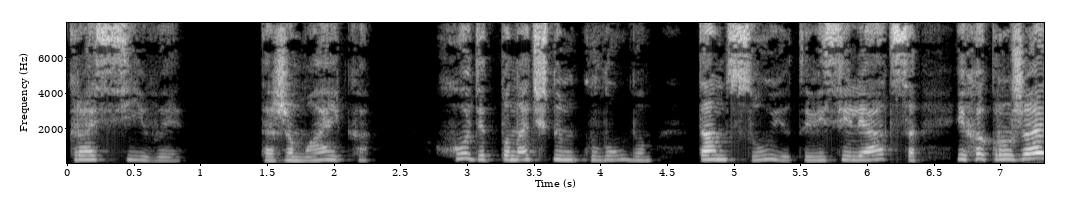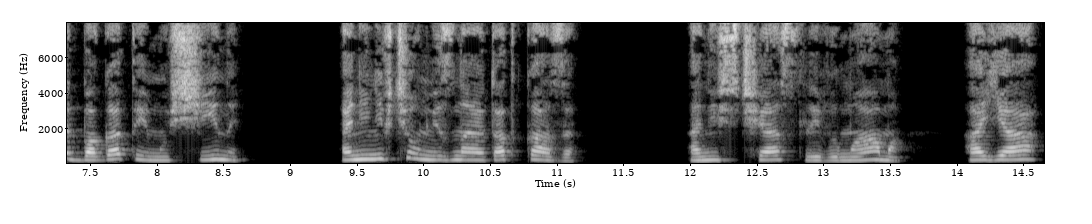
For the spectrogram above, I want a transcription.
Красивые. Даже Майка. Ходят по ночным клубам, танцуют и веселятся. Их окружают богатые мужчины. Они ни в чем не знают отказа. Они счастливы, мама. А я...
